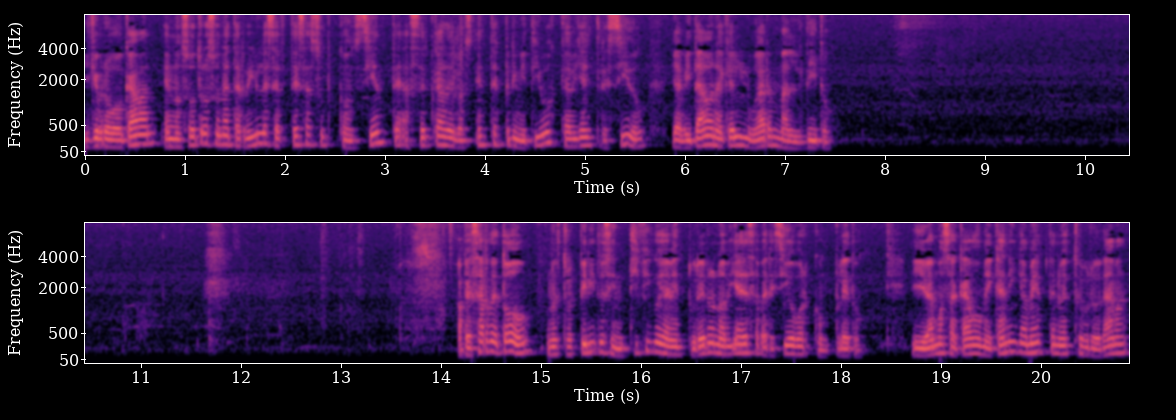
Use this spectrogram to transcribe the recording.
y que provocaban en nosotros una terrible certeza subconsciente acerca de los entes primitivos que habían crecido y habitaban aquel lugar maldito. A pesar de todo, nuestro espíritu científico y aventurero no había desaparecido por completo, y llevamos a cabo mecánicamente nuestro programa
